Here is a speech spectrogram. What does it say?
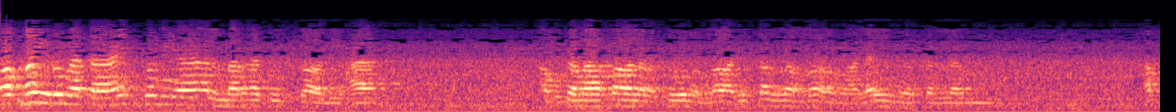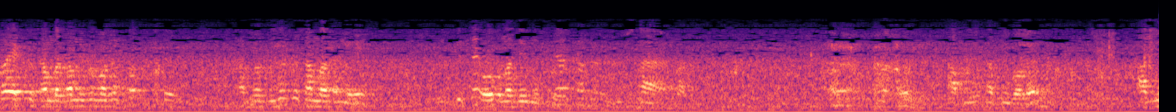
وخير متاع الدنيا المرأة الصالحة أو كما قال رسول الله صلى الله عليه وسلم আপনারা একটু সামনাসামনি করে বসেন তো। আপনার দুজন তো সামনাসামনি ও ওনাদের মুক্তি হ্যাঁ আপনি আপনি বলেন। আপনি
